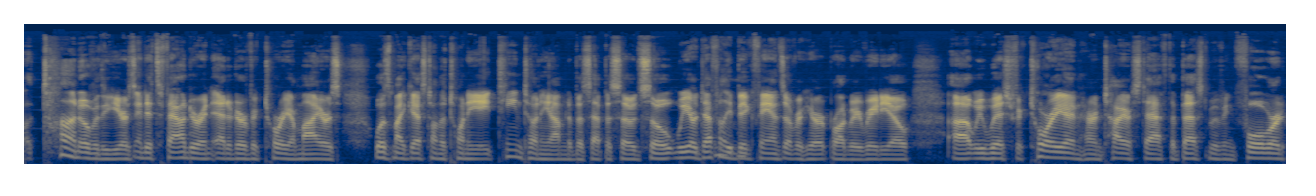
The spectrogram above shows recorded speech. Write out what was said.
a ton over the years, and its founder and editor, Victoria Myers, was my guest on the 2018 Tony Omnibus episode. So we are definitely mm-hmm. big fans over here at Broadway Radio. Uh, we wish Victoria and her entire staff the best moving forward.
